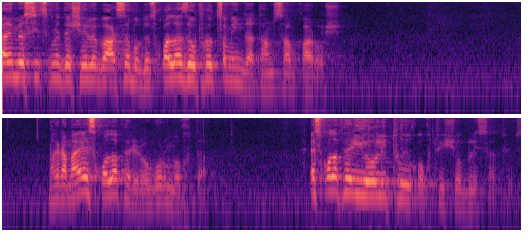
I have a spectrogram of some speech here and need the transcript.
რაიმე სიწმინდე შეიძლება არსებობდეს, ყველაზე უფრო წმინდად ამ სამყაროში. მაგრამ აი ეს ყველაფერი როგორ მოხდა? ეს ყველაფერი იოლითუ იყო ღვთისმშობლისათვის.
